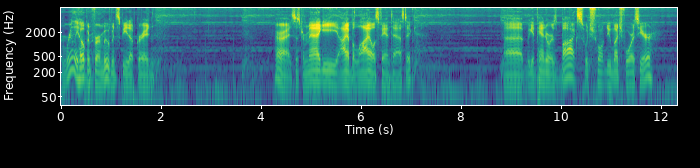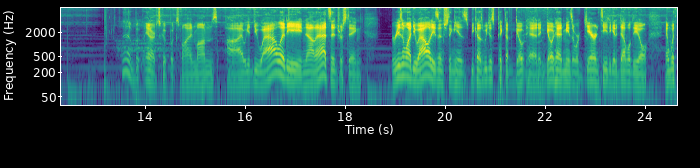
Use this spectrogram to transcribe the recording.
I'm really hoping for a movement speed upgrade. Alright, Sister Maggie. Eye of Belial is fantastic. Uh, we get Pandora's Box, which won't do much for us here. Eh, but Anarchist Cookbook's fine. Mom's Eye. We get Duality. Now that's interesting. The reason why Duality is interesting is because we just picked up Goat Head, and Goat Head means that we're guaranteed to get a Devil Deal. And with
